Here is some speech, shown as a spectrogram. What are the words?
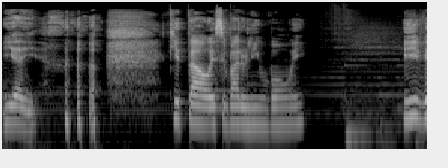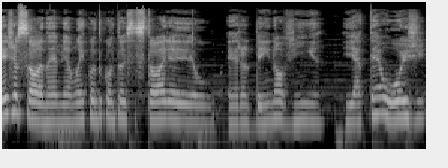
E aí? que tal esse barulhinho bom, hein? E veja só, né? Minha mãe, quando contou essa história, eu era bem novinha. E até hoje,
